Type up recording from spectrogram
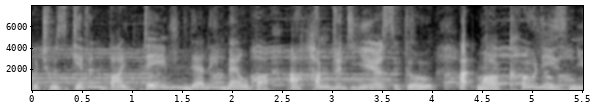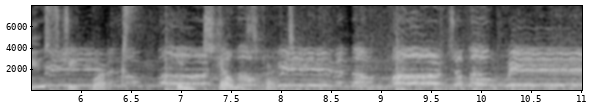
which was given by Dame Nellie Melba a hundred years ago at Marconi's New Street Works in Chelmsford the march of the wind.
